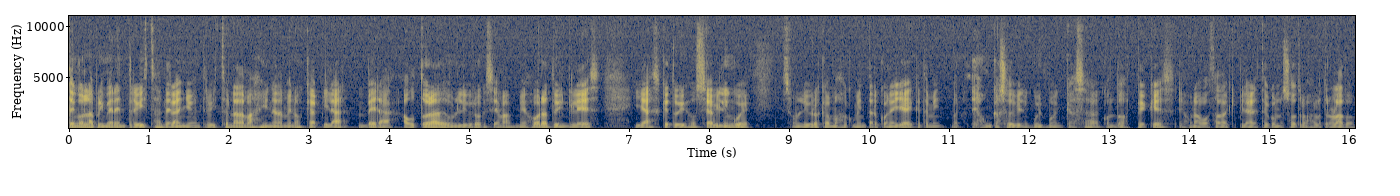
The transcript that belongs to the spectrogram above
tengo la primera entrevista del año. Entrevisto nada más y nada menos que a Pilar Vera, autora de un libro que se llama Mejora tu inglés y haz que tu hijo sea bilingüe. Son libros que vamos a comentar con ella y que también, bueno, es un caso de bilingüismo en casa con dos peques. Es una gozada que Pilar esté con nosotros al otro lado.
